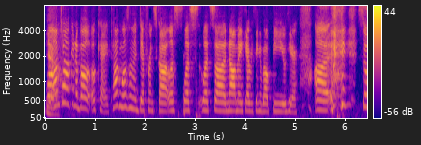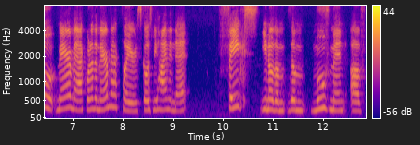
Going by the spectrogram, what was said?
Well, yeah. I'm talking about okay, talking about something different, Scott. Let's let's let's uh not make everything about BU here. Uh so Merrimack, one of the Merrimack players goes behind the net, fakes, you know, the the movement of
